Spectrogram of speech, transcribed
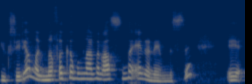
yükseliyor ama nafaka bunlardan aslında en önemlisi. E,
